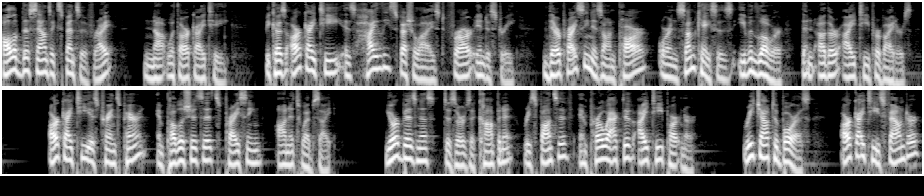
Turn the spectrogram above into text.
All of this sounds expensive, right? not with Arc IT. Because Arc IT is highly specialized for our industry, their pricing is on par or in some cases even lower than other IT providers. Arc IT is transparent and publishes its pricing on its website. Your business deserves a competent, responsive, and proactive IT partner. Reach out to Boris, Arc IT's founder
